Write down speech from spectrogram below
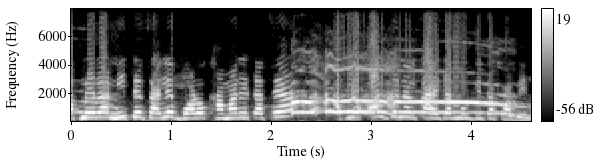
আপনারা নিতে চাইলে বড় খামারের কাছে আপনি অরিজিনাল টাইগার মুরগিটা পাবেন।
